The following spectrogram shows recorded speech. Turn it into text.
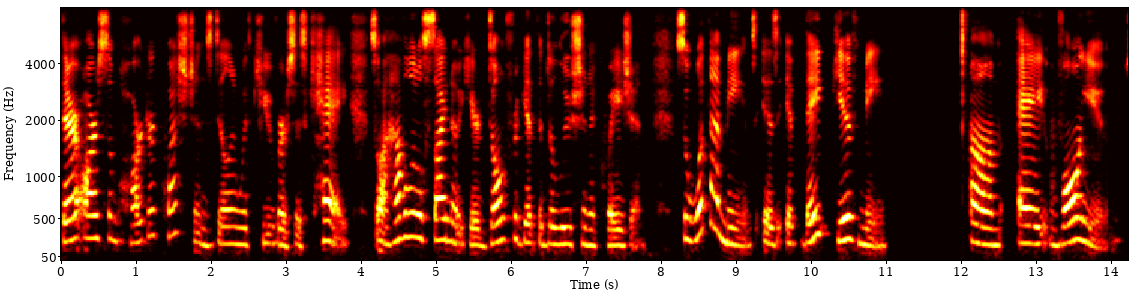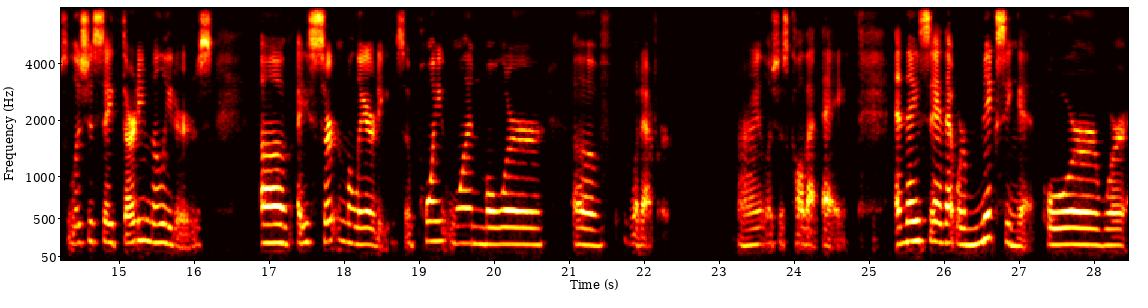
there are some harder questions dealing with Q versus K. So I have a little side note here. Don't forget the dilution equation. So what that means is if they give me um, a volume, so let's just say 30 milliliters of a certain molarity, so 0.1 molar of whatever. All right, let's just call that A. And they say that we're mixing it or we're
